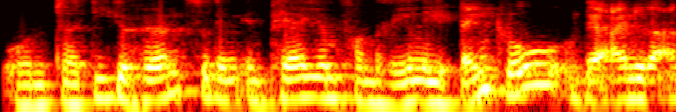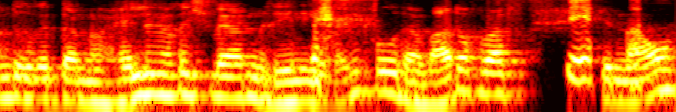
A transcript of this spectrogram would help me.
Und äh, die gehören zu dem Imperium von René Benko. Und der eine oder andere wird dann noch hellhörig werden. René Benko, da war doch was. ja. Genau.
